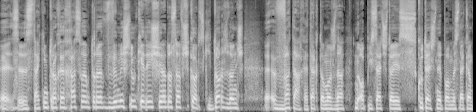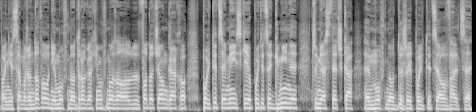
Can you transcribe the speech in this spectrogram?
y, z, z, takim trochę hasłem, które wymyślił kiedyś Radosław Sikorski. Dorżnąć w watachę. Tak to można opisać. To jest skuteczny pomysł na kampanię samorządową. Nie mówmy o drogach, nie mówmy o wodociągach, o polityce miejskiej, o polityce gminy czy miasteczka. Mówmy o dużej polityce, o walce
